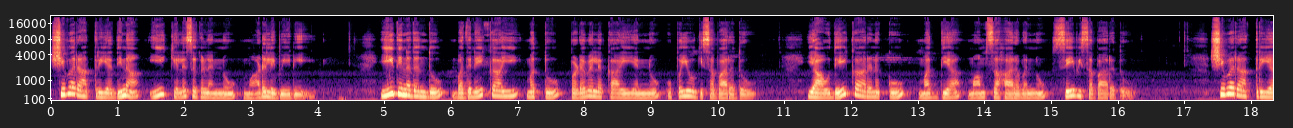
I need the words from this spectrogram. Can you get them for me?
ಶಿವರಾತ್ರಿಯ ದಿನ ಈ ಕೆಲಸಗಳನ್ನು ಮಾಡಲೇಬೇಡಿ. ಈ ದಿನದಂದು ಬದನೆಕಾಯಿ ಮತ್ತು ಪಡವಲಕಾಯಿಯನ್ನು ಉಪಯೋಗಿಸಬಾರದು. ಯಾವುದೇ ಕಾರಣಕ್ಕೂ ಮದ್ಯ, ಮಾಂಸಾಹಾರವನ್ನು ಸೇವಿಸಬಾರದು. ಶಿವರಾತ್ರಿಯ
